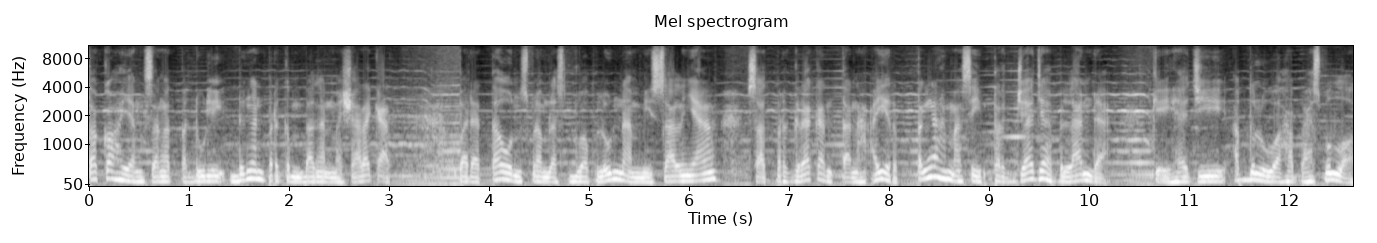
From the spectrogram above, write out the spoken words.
tokoh yang sangat peduli dengan perkembangan masyarakat. Pada tahun 1926 misalnya, saat pergerakan tanah air tengah masih terjajah Belanda, Kiai Haji Abdul Wahab Hasbullah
